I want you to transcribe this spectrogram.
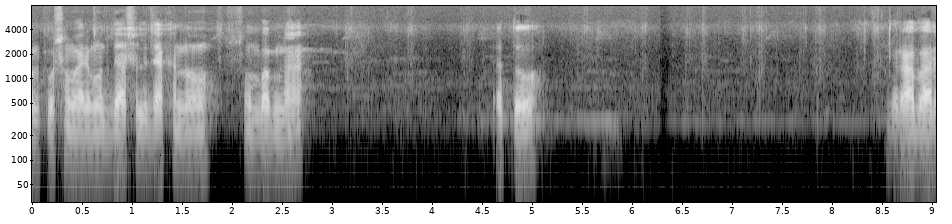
অল্প সময়ের মধ্যে আসলে দেখানো সম্ভব না। এত রাবার।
